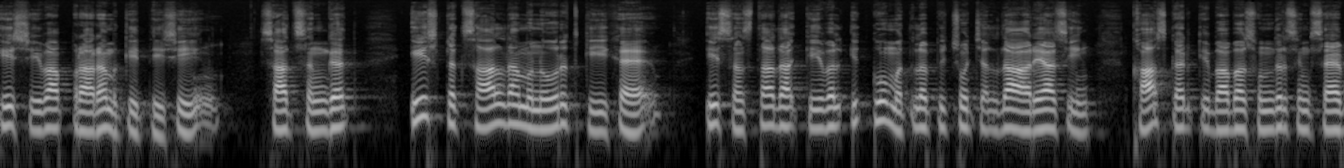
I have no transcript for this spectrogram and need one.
ਇਹ ਸੇਵਾ ਪ੍ਰਾਰੰਭ ਕੀਤੀ ਸੀ। ਸਾਧ ਸੰਗਤ, ਇਸ ਟਕਸਾਲ ਦਾ ਮਨੋਰਥ ਕੀ ਹੈ? ਇਸ ਸੰਸਥਾ ਦਾ ਕੇਵਲ ਇੱਕੋ ਮਤਲਬ ਪਿੱਛੋਂ ਚੱਲਦਾ ਆ ਰਿਹਾ ਸੀ, ਖਾਸ ਕਰਕੇ ਬਾਬਾ ਸੁੰਦਰ ਸਿੰਘ ਸਾਹਿਬ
